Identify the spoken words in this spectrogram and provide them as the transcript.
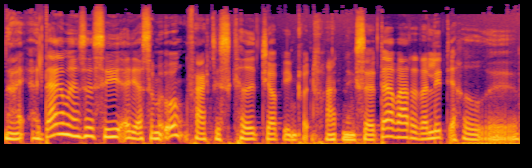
nej, og der kan man så sige, at jeg som ung faktisk havde et job i en grøn forretning, så der var der da lidt, jeg havde, øh, jeg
